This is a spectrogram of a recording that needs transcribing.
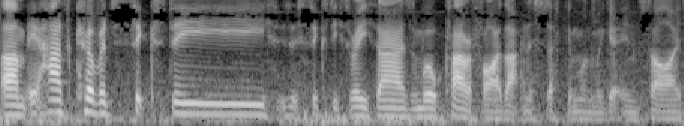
Um, it has covered 60, is it 63,000? We'll clarify that in a second when we get inside.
